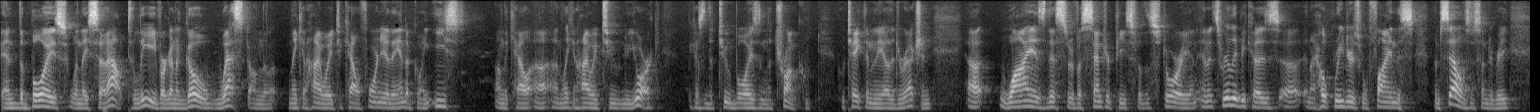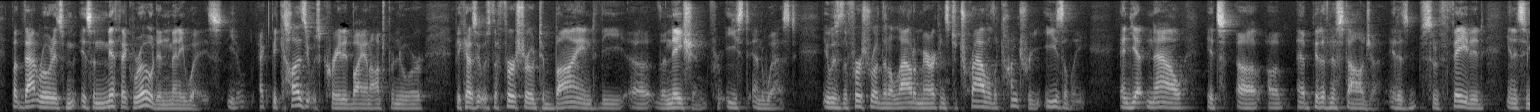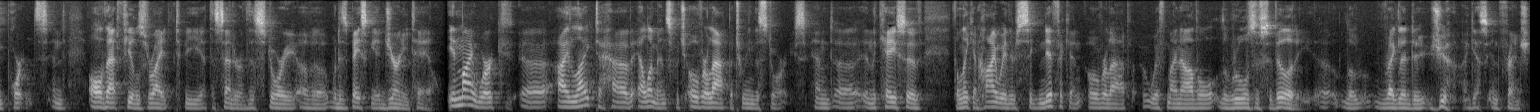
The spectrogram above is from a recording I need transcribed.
and the boys, when they set out to leave, are going to go west on the Lincoln Highway to California. They end up going east on the Cal, uh, on Lincoln Highway to New York because of the two boys in the trunk who, who take them in the other direction uh, why is this sort of a centerpiece for the story? And, and it's really because, uh, and I hope readers will find this themselves to some degree, but that road is, is a mythic road in many ways. You know, because it was created by an entrepreneur, because it was the first road to bind the, uh, the nation from east and west. It was the first road that allowed Americans to travel the country easily. And yet now it's a, a, a, bit of nostalgia. It has sort of faded in its importance. And all that feels right to be at the center of this story of a, what is basically a journey tale. In my work, uh, I like to have elements which overlap between the stories. And uh, in the case of the Lincoln Highway, there's significant overlap with my novel, The Rules of Civility, uh, Le Règle de Jeu, I guess in French,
